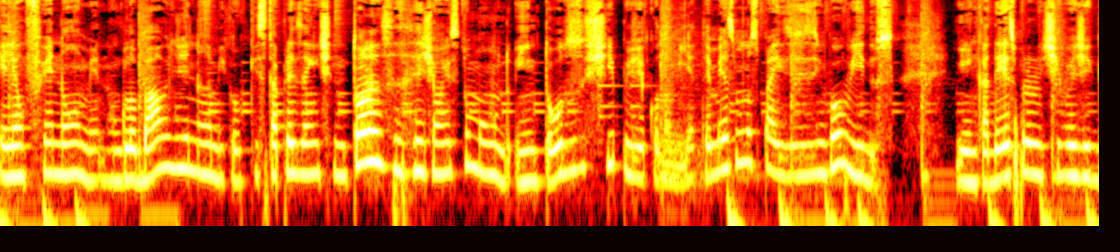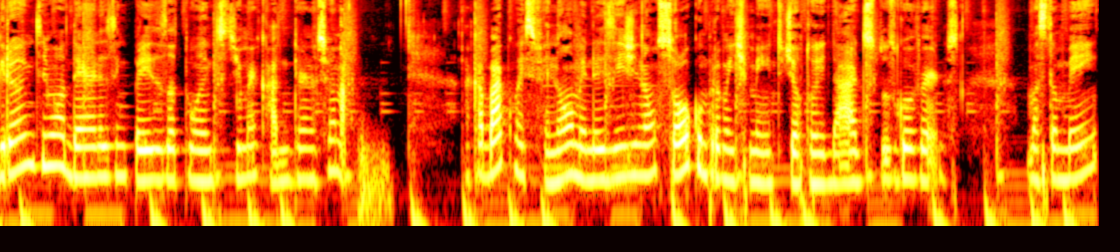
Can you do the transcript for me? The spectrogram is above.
ele é um fenômeno global e dinâmico que está presente em todas as regiões do mundo e em todos os tipos de economia, até mesmo nos países desenvolvidos, e em cadeias produtivas de grandes e modernas empresas atuantes de mercado internacional. Acabar com esse fenômeno exige não só o comprometimento de autoridades dos governos, mas também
